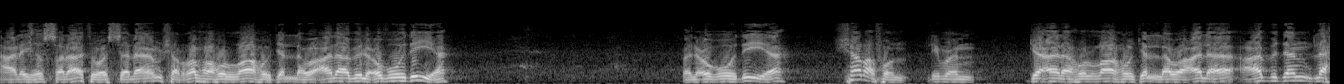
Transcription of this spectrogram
عليه الصلاة والسلام شرفه الله جل وعلا بالعبودية. فالعبودية شرف لمن جعله الله جل وعلا عبدا له.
